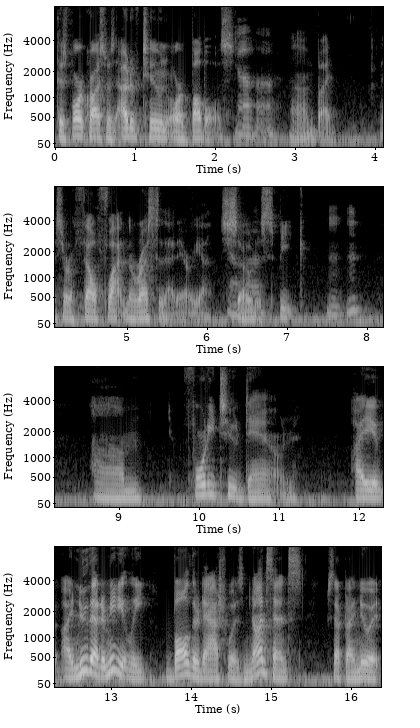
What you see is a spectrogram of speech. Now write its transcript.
because four cross was out of tune or bubbles, Uh huh. um, but I sort of fell flat in the rest of that area, so Uh-huh. to speak. hmm Um, 42 down. I I knew that immediately. Balderdash was nonsense, except I knew it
